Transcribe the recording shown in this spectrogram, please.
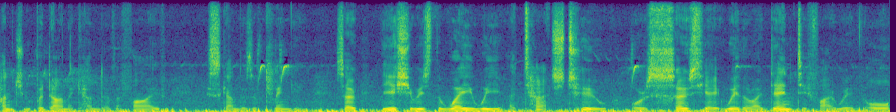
panch upadana khandha, the five skandhas of clinging. So the issue is the way we attach to or associate with or identify with or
